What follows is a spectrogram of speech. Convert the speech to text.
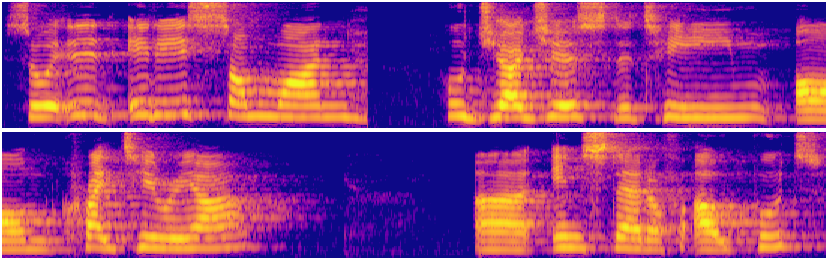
So it, it is someone who judges the team on criteria uh, instead of output,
